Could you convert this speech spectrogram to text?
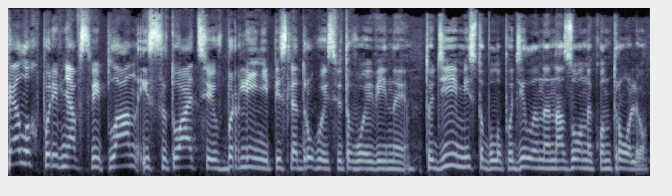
Келох порівняв свій план із ситуацією в Берліні після Другої світової війни. Тоді місто було поділене на зони контролю.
